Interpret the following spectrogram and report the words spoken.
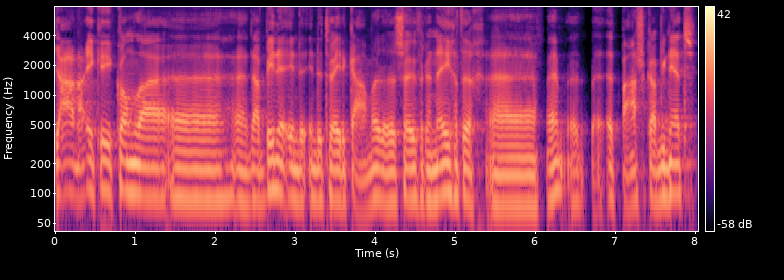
Ja, nou, ik, ik kwam daar, uh, daar binnen in de, in de Tweede Kamer, de 97. Uh, het Paarse kabinet,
